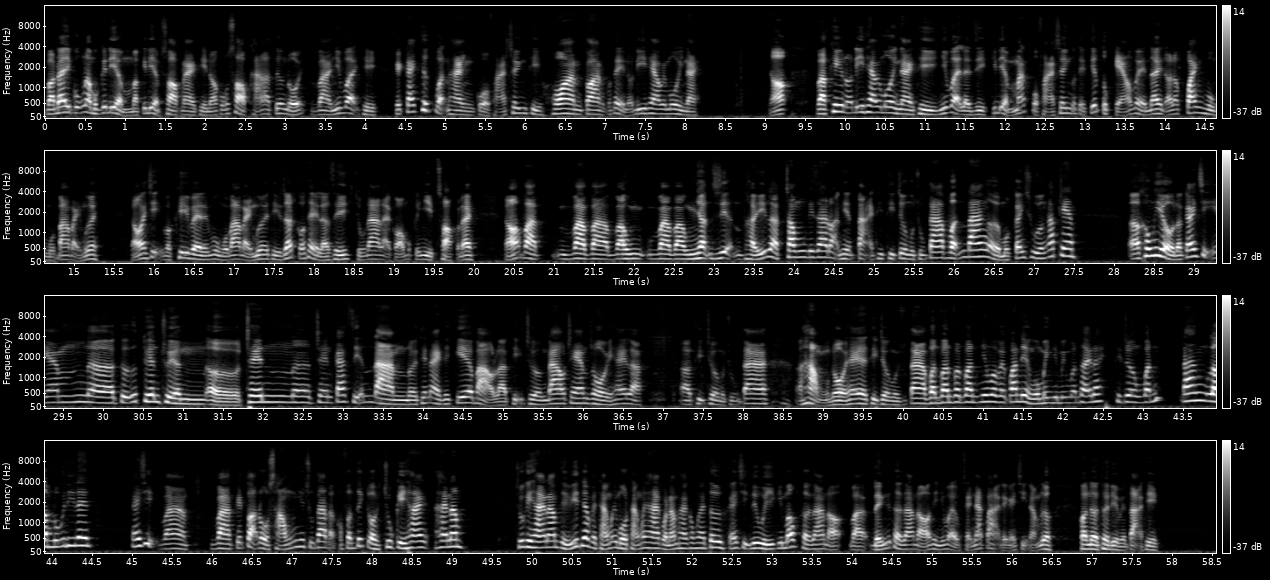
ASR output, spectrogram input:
Và đây cũng là một cái điểm mà cái điểm sọp này thì nó cũng sọp khá là tương đối. Và như vậy thì cái cách thức vận hành của phá sinh thì hoàn toàn có thể nó đi theo cái mô hình này. Đó. Và khi nó đi theo cái mô hình này thì như vậy là gì? Cái điểm mắc của phá sinh có thể tiếp tục kéo về đây đó là quanh vùng 1370 đó anh chị và khi về đến vùng 1370 thì rất có thể là gì? Chúng ta lại có một cái nhịp sọt ở đây. Đó và và và và và vào nhận diện thấy là trong cái giai đoạn hiện tại thì thị trường của chúng ta vẫn đang ở một kênh xu hướng uptrend à, ờ, không hiểu là các anh chị em ờ, cứ tuyên truyền ở trên ờ, trên các diễn đàn rồi thế này thế kia bảo là thị trường downtrend rồi hay là À, thị trường của chúng ta hỏng rồi hay là thị trường của chúng ta vân vân vân vân. Nhưng mà về quan điểm của mình thì mình vẫn thấy đấy thị trường vẫn đang lầm lũi đi lên các anh chị và và cái tọa độ sóng như chúng ta đã có phân tích rồi chu kỳ 2 2 năm. Chu kỳ 2 năm thì ít nhất phải tháng 11 tháng 12 của năm 2024 các anh chị lưu ý cái mốc thời gian đó và đến cái thời gian đó thì như vậy sẽ nhắc lại để các anh chị nắm được. Còn ở thời điểm hiện tại thì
